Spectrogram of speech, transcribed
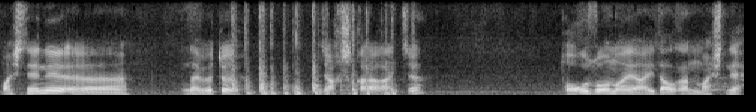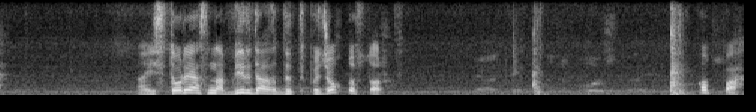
машинени э, мындай өтө жакшы караганчы тогуз он ай айдалган машина историясында бир дагы дтп жок достор оппа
